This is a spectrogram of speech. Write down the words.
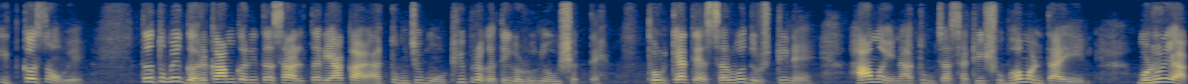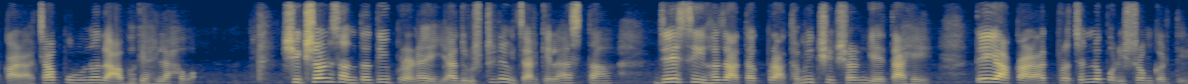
इतकंच नव्हे. तर तुम्ही घरकाम करीत असाल तर या काळात तुमची मोठी प्रगती घडून येऊ शकते. थोडक्यात या सर्व दृष्टीने हा महिना तुमच्यासाठी शुभ म्हणता येईल. म्हणून या काळाचा पूर्ण लाभ घ्यायला हवा. शिक्षण संतती प्रणय या दृष्टीने विचार केला असता जे सिंह जातक प्राथमिक शिक्षण घेत आहे ते या काळात प्रचंड परिश्रम करतील.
